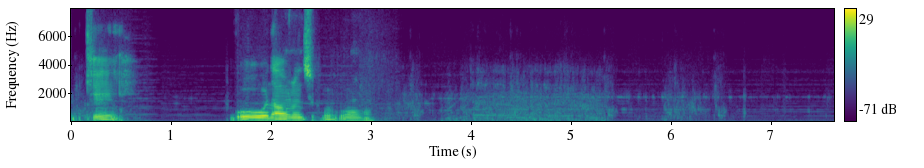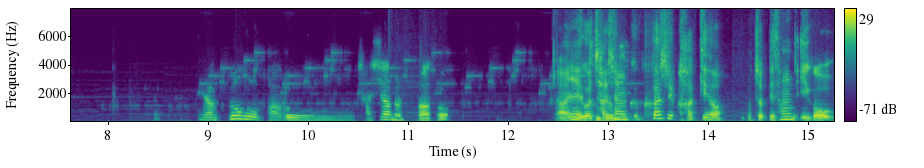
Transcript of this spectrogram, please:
이렇게 뭐 나오는지 보고 그냥 쏘고 바로 자시안으로 들어와서. 아니 이거 지금- 자시안 끝까지 갈게요. 어차피 상 이거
